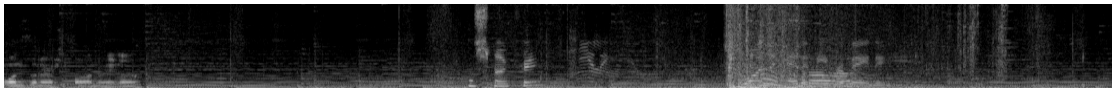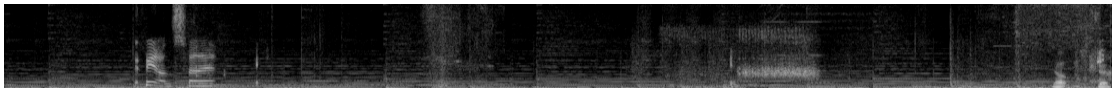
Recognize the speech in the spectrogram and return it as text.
One's in our spawn right now. I'll smoke for you. One enemy remaining. Get me on site. Nope.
